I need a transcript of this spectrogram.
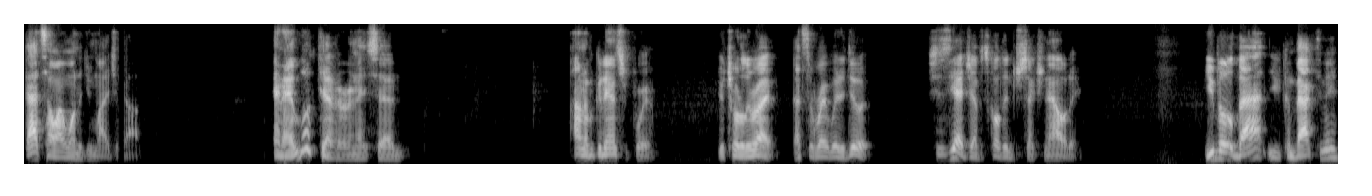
That's how I want to do my job. And I looked at her and I said, I don't have a good answer for you. You're totally right. That's the right way to do it. She says, Yeah, Jeff, it's called intersectionality. You build that, you come back to me,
